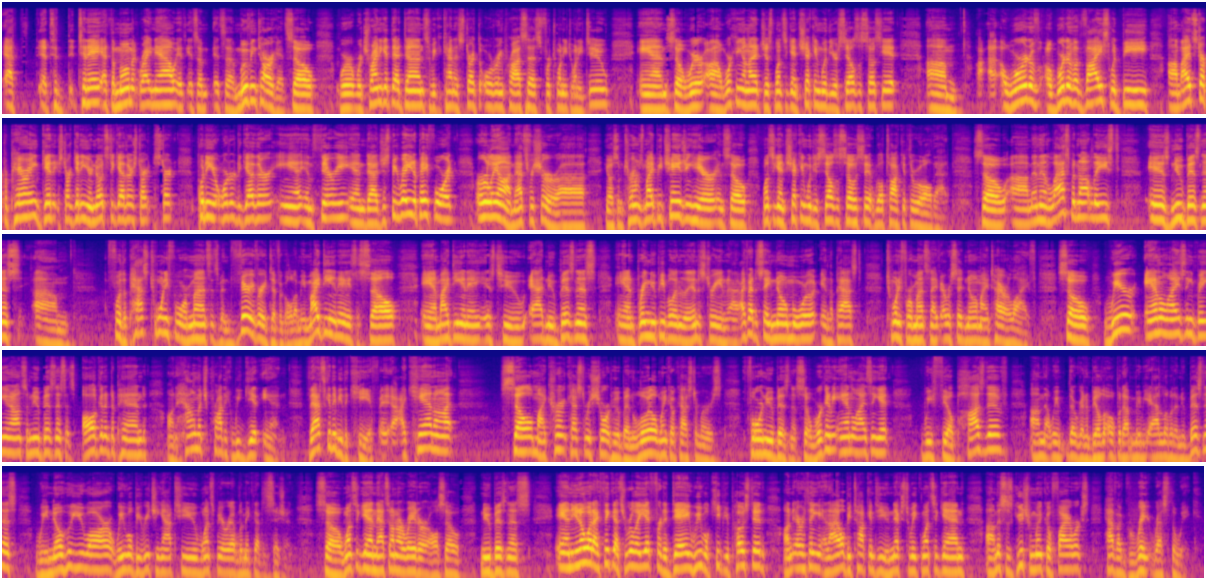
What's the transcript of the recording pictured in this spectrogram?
at today at the moment right now it, it's a it's a moving target so we're, we're trying to get that done so we can kind of start the ordering process for 2022 and so we're uh, working on it just once again check in with your sales associate um, a, a, word of a word of advice would be um, I'd start preparing, get start getting your notes together, start start putting your order together in, in theory, and uh, just be ready to pay for it early on. That's for sure. Uh, you know, some terms might be changing here, and so once again, checking with your sales associate, we'll talk you through all that. So, um, and then last but not least is new business. Um, for the past 24 months, it's been very, very difficult. I mean, my DNA is to sell, and my DNA is to add new business and bring new people into the industry. And I've had to say no more in the past 24 months than I've ever said no in my entire life. So we're analyzing bringing on some new business. It's all going to depend on how much product we get in. That's going to be the key. If I cannot sell my current customers short who have been loyal Winco customers for new business. So we're going to be analyzing it we feel positive um, that we that we're going to be able to open up, maybe add a little bit of new business. We know who you are. We will be reaching out to you once we are able to make that decision. So once again, that's on our radar. Also, new business. And you know what? I think that's really it for today. We will keep you posted on everything, and I will be talking to you next week once again. Um, this is Gooch from Winco Fireworks. Have a great rest of the week.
